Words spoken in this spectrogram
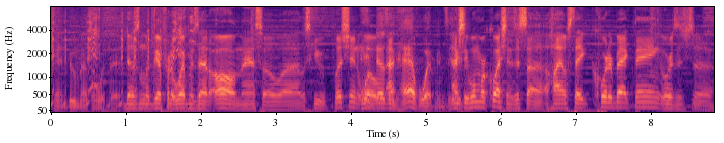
Can't do nothing with that. Doesn't look good for the weapons at all, man. So uh, let's keep pushing. And well, doesn't ac- have weapons. either. actually, one more question: Is this a Ohio State quarterback thing, or is this uh,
